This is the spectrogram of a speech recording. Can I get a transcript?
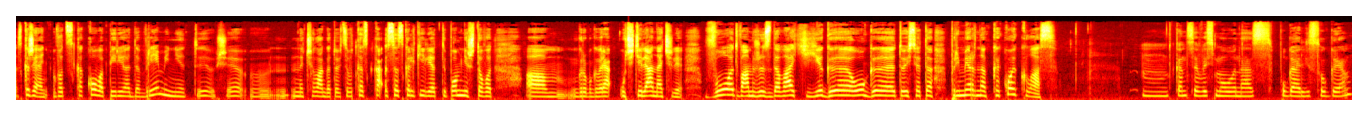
скажи, Ань, вот с какого периода времени ты вообще э, начала готовиться? Вот со скольки лет ты помнишь, что вот, эм, грубо говоря, учителя начали, вот вам же сдавать ЕГЭ, ОГЭ, то есть это примерно какой класс? В конце восьмого нас пугали с ОГЭ,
